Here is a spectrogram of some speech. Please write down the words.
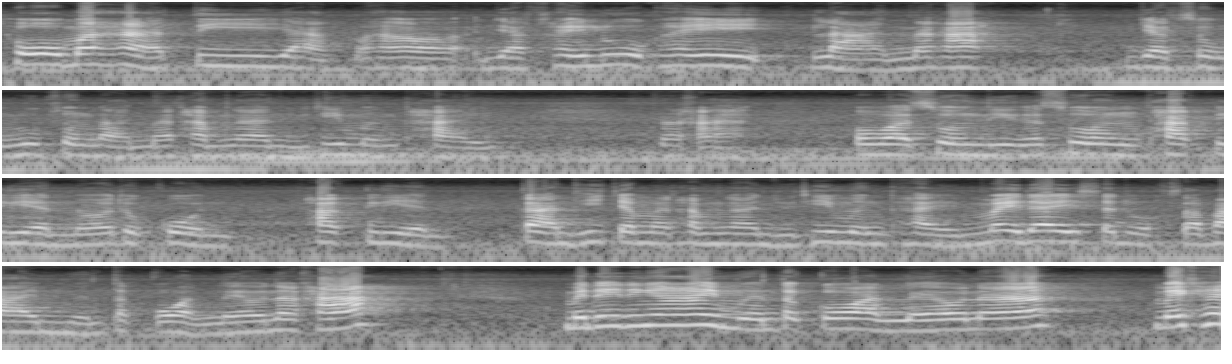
โทรมาหาตีอยากออยากให้ลูกให้หลานนะคะ อยากส่งลูกส่งหลานมาทำงานอยู่ที่เมืองไทยนะคะ เพราะว่าช่วงนี้ก็ช่วงพักเรียนเนาะทุกคนพักเรียนการที่จะมาทำงานอยู่ที่เมืองไทย ไม่ได้สะดวกสบายเหมือนแต่ก่อนแล้วนะคะ ไม่ได้ง่ายเหมือนแต่ก่อนแล้วนะ ไม่ใช่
